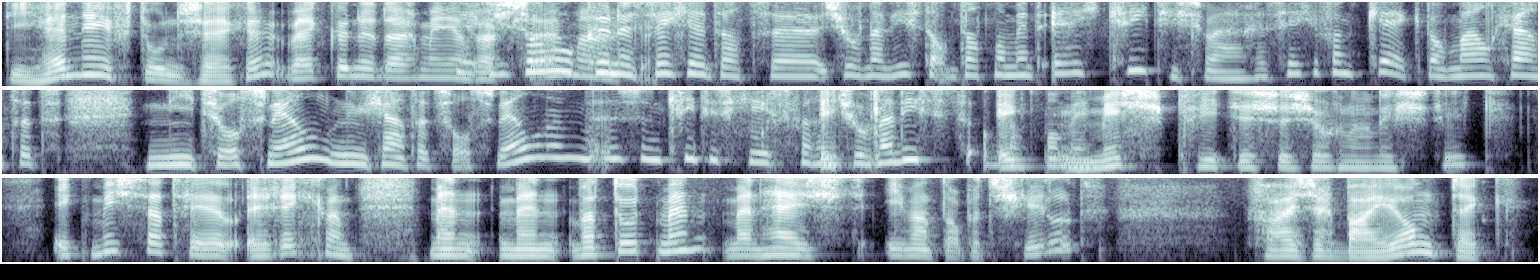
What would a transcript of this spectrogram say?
die hen heeft toen zeggen: wij kunnen daarmee een ja, vaccin. Je zou kunnen zeggen dat uh, journalisten op dat moment erg kritisch waren. Zeggen van: kijk, normaal gaat het niet zo snel, nu gaat het zo snel. Dat is een kritische geest voor een journalist op dat moment. Ik mis kritische journalistiek. Ik mis dat heel erg, want men, men, wat doet men? Men hijst iemand op het schild. Pfizer-BioNTech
